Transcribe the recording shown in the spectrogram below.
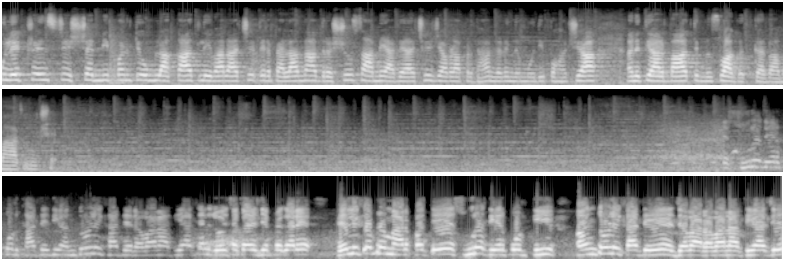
બુલેટ ટ્રેન સ્ટેશનની પણ તેઓ મુલાકાત લેવાના છે. તેના પહેલાના દ્રશ્યો સામે આવ્યા છે જ્યાં વડાપ્રધાન નરેન્દ્ર મોદી પહોંચ્યા અને ત્યારબાદ તેમનું સ્વાગત કરવામાં આવ્યું છે. સુરત એરપોર્ટ ખાતેથી અંત્રોલી ખાતે રવાના થયા છે જોઈ શકાય જે પ્રકારે હેલિકોપ્ટર મારફતે સુરત એરપોર્ટથી અંત્રોલી ખાતે જવા રવાના થયા છે.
